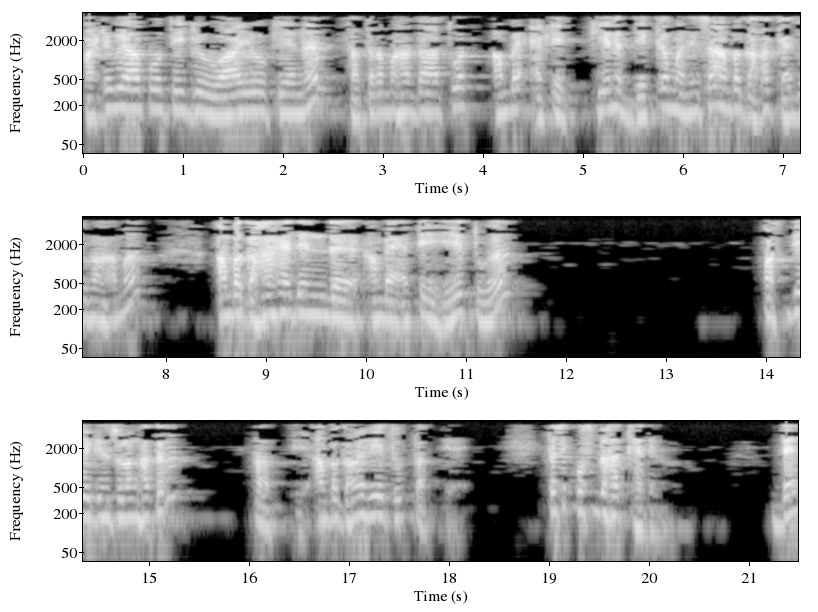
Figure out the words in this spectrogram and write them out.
පඨවි ආපෝ තේජෝ වායෝ කියන සතර මහා ධාතුවත් අඹ ඇටේ කියන දෙකම නිසා අඹ ගහක් හැදුනහම අඹ ගහ හැදෙන්න අඹ ඇටේ හේතුව පස්දිය ගින සුලං හතර ප්‍රත්‍ය. අඹ ගහ හේතු ප්‍රත්‍යයයි. ඊට පස්සේ කොස් ගහක් හැදෙනවා. දැන්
